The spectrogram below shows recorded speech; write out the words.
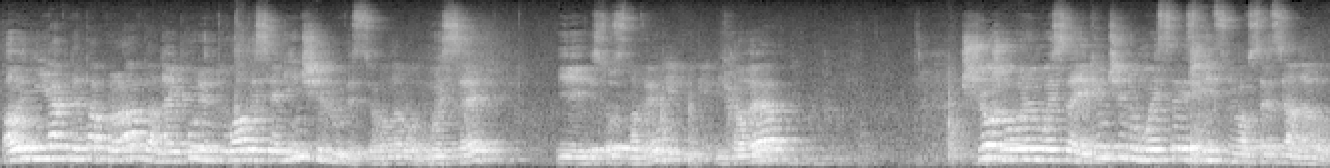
Але ніяк не та правда, на яку орієнтувалися інші люди з цього народу. Мойсей і Ісус Навин, і Халев. Що ж говорив Мойсей? Яким чином Мойсей зміцнював серця народу?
